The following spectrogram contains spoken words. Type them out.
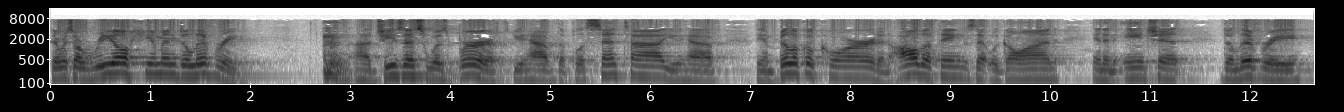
There was a real human delivery. uh, Jesus was birthed. You have the placenta, you have the umbilical cord, and all the things that would go on in an ancient delivery,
